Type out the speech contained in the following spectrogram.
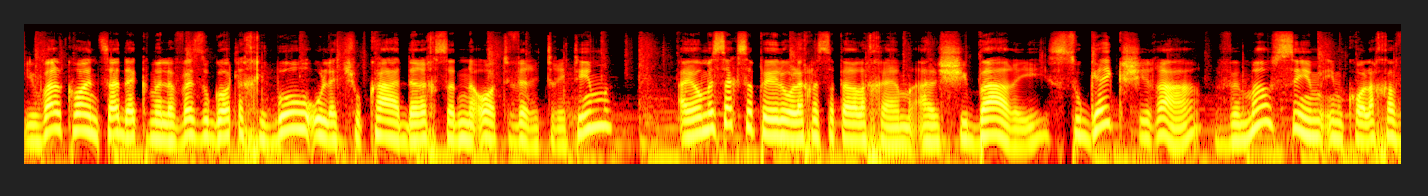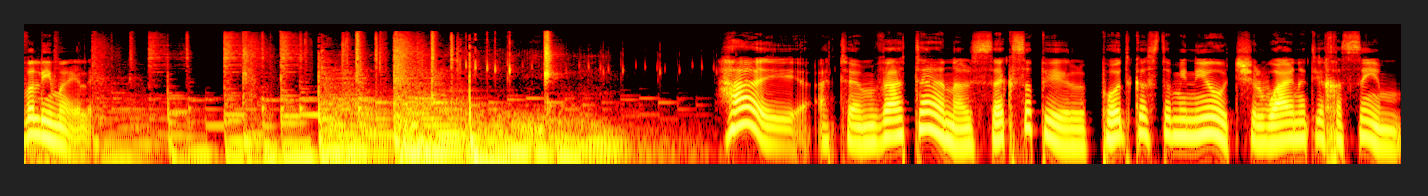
יובל כהן צדק מלווה זוגות לחיבור ולתשוקה דרך סדנאות וריטריטים. היום בסקס אפיל הוא הולך לספר לכם על שיברי, סוגי קשירה, ומה עושים עם כל החבלים האלה. היי, אתם ואתן על סקס אפיל, פודקאסט המיניות של ynet יחסים.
